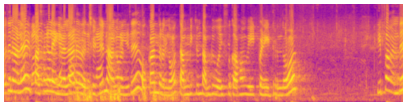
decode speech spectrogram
அதனால பசங்களை இங்கே விளையாட வச்சுட்டு நாங்கள் வந்து உட்காந்துருந்தோம் தம்பிக்கும் தம்பி ஒய்ஃபுக்காகவும் வெயிட் பண்ணிகிட்டு இருந்தோம். இப்போ வந்து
